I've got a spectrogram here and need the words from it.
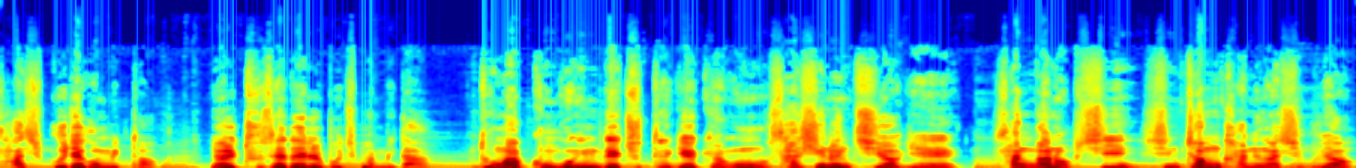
49제곱미터 12세대를 모집합니다. 통합 공공임대 주택의 경우 사시는 지역에 상관없이 신청 가능하시고요.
